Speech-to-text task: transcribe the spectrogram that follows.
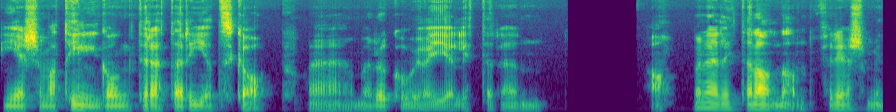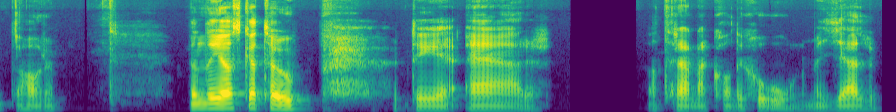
er som har tillgång till detta redskap. Eh, men då kommer jag ge lite den, ja, men en liten annan för er som inte har det. Men det jag ska ta upp det är att träna kondition med hjälp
